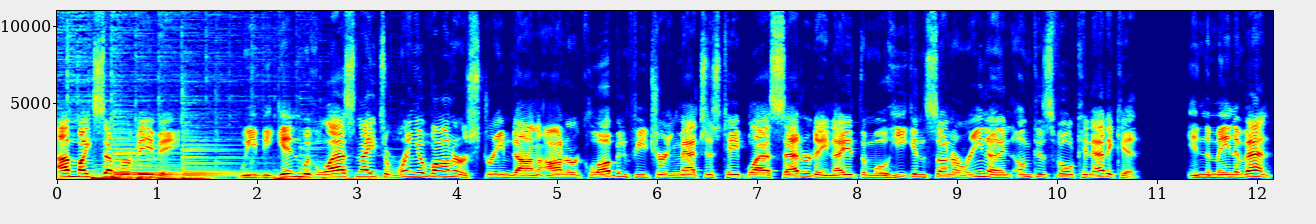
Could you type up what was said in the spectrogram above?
I'm Mike Sempervive. We begin with last night's Ring of Honor streamed on Honor Club and featuring matches taped last Saturday night at the Mohegan Sun Arena in Uncasville, Connecticut. In the main event,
